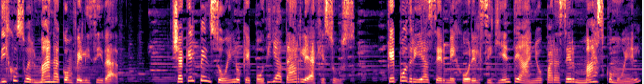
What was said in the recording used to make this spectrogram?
dijo su hermana con felicidad. Shaquille pensó en lo que podía darle a Jesús. ¿Qué podría hacer mejor el siguiente año para ser más como él?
